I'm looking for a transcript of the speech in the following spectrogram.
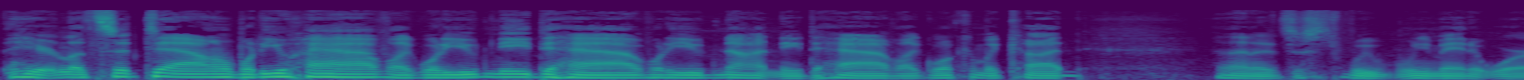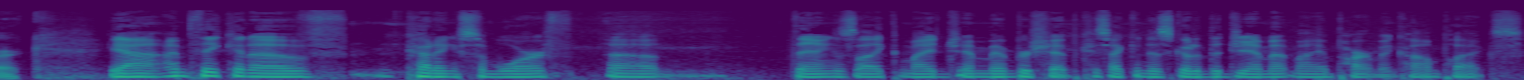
Here, let's sit down. What do you have? Like, what do you need to have? What do you not need to have? Like, what can we cut? And then it just, we, we made it work. Yeah, I'm thinking of cutting some more uh, things like my gym membership because I can just go to the gym at my apartment complex,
